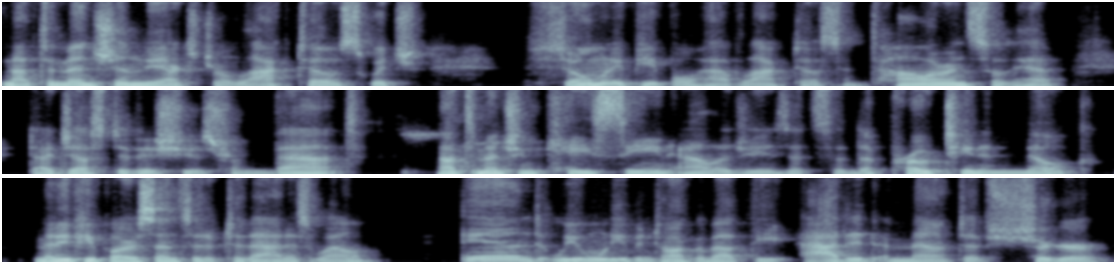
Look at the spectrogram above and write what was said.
not to mention the extra lactose, which so many people have lactose intolerance. So they have digestive issues from that. Not to mention casein allergies, it's the protein in milk. Many people are sensitive to that as well. And we won't even talk about the added amount of sugar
